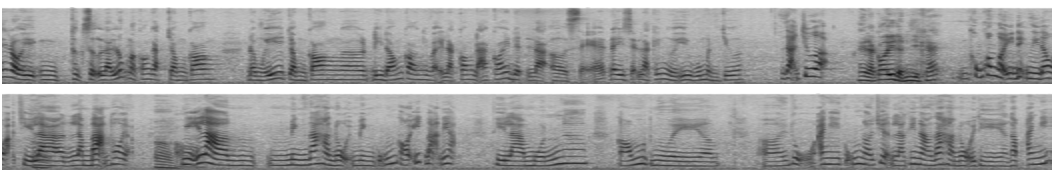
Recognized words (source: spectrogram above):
thế rồi ừ, thực sự là lúc mà con gặp chồng con đồng ý chồng con ờ, đi đón con như vậy là con đã có ý định là ờ sẽ đây sẽ là cái người yêu của mình chưa? Dạ chưa ạ. Hay là có ý định gì khác? Không không có ý định gì đâu ạ chỉ là làm bạn thôi ạ. Ờ. Nghĩ là mình ra Hà Nội mình cũng có ít bạn ấy ạ. Thì là muốn ờ, có một người ờ, ví dụ anh ấy cũng nói chuyện là khi nào ra Hà Nội thì gặp anh ấy.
